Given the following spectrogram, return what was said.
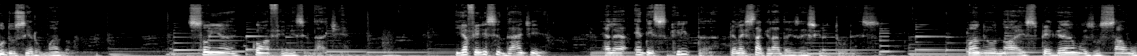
Todo ser humano sonha com a felicidade. E a felicidade ela é descrita pelas sagradas escrituras. Quando nós pegamos o Salmo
